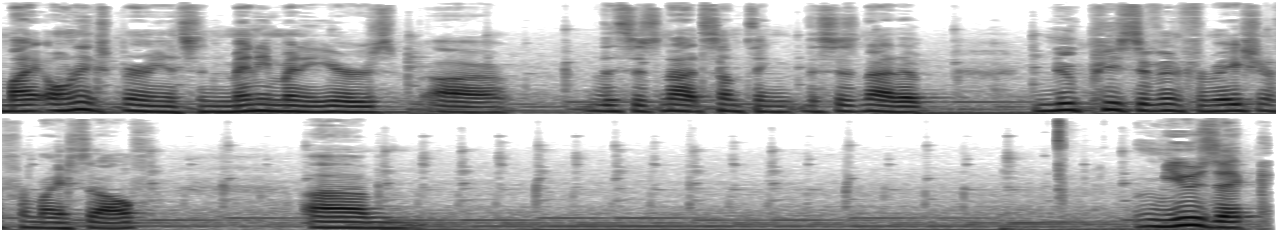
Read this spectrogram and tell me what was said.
my own experience in many many years. Uh, this is not something. This is not a new piece of information for myself. Um, music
